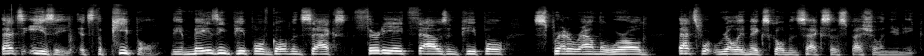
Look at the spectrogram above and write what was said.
That's easy. It's the people, the amazing people of Goldman Sachs, 38,000 people spread around the world. That's what really makes Goldman Sachs so special and unique.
